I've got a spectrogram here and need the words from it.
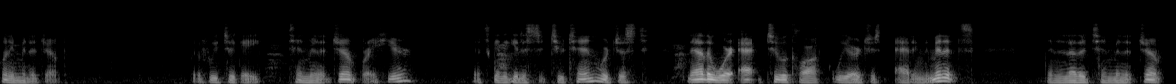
20-minute jump. But if we took a 10-minute jump right here, that's going to get us to 210. We're just, now that we're at 2 o'clock, we are just adding the minutes. Then another 10-minute jump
